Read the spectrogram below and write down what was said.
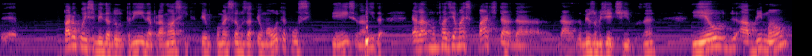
é, para o conhecimento da doutrina, para nós que tem, começamos a ter uma outra consciência na vida, ela não fazia mais parte da, da, da, dos meus objetivos, né? E eu abri mão,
